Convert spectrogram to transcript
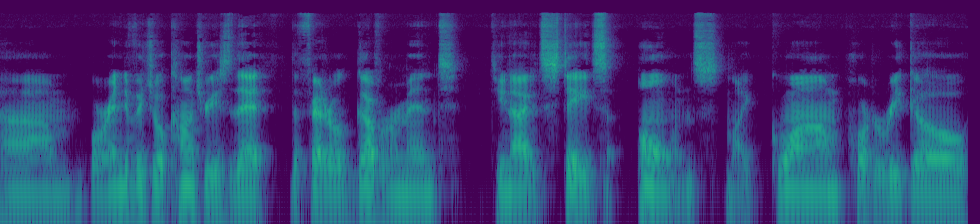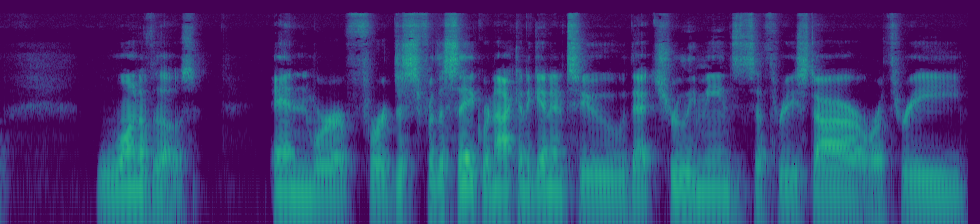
um, or individual countries that the federal government, the United States, owns, like Guam, Puerto Rico, one of those. And we're for just for the sake, we're not going to get into that truly means it's a three star or three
